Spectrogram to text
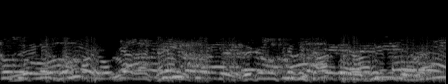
सफल हो गया लेकिन उसके विचार पर अभी हो रहा है।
